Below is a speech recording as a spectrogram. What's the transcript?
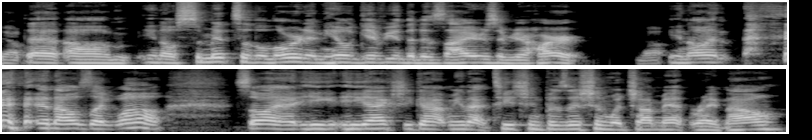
yep. that um, you know submit to the Lord and He'll give you the desires of your heart. Yep. You know, and and I was like, wow. So I, he he actually got me that teaching position, which I'm at right now.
